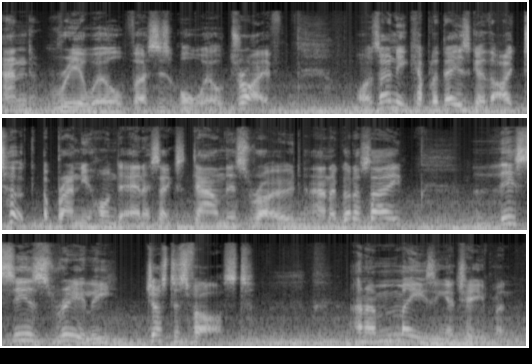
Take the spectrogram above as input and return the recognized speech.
and rear wheel versus all wheel drive. Well, it was only a couple of days ago that I took a brand new Honda NSX down this road and I've got to say, this is really just as fast. An amazing achievement.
